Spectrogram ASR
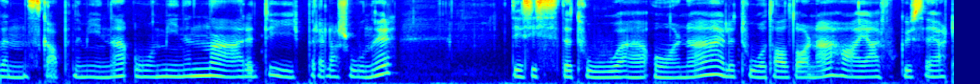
vennskapene mine og mine nære, dype relasjoner. De siste to eh, årene, eller to og et halvt årene, har jeg fokusert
